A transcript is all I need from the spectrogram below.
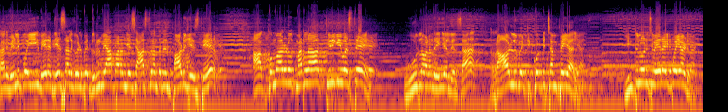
తను వెళ్ళిపోయి వేరే దేశాలకు వెళ్ళిపోయి దుర్వ్యాపారం చేసి ఆస్తిని నేను పాడు చేస్తే ఆ కుమారుడు మరలా తిరిగి వస్తే ఊర్లో వాళ్ళందరూ ఏం చేయాలి తెలుసా? రాళ్ళు పెట్టి కొట్టి చంపేయాలి. ఇంటిలో నుంచి వేరైపోయాడు.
